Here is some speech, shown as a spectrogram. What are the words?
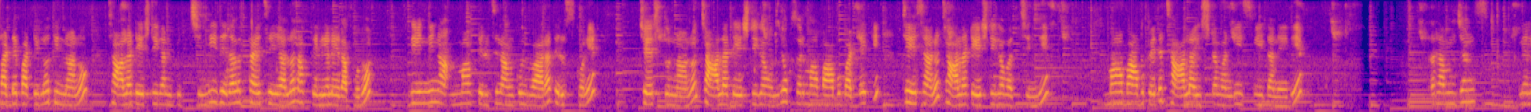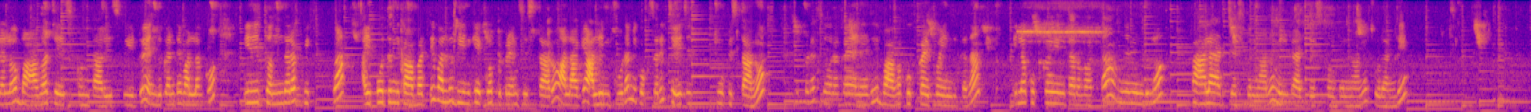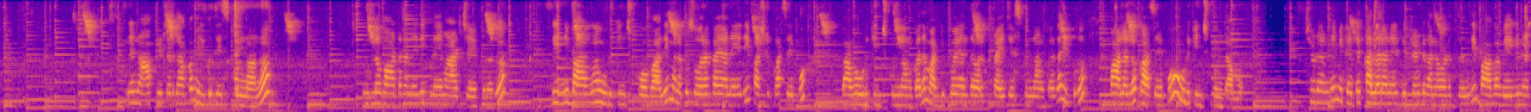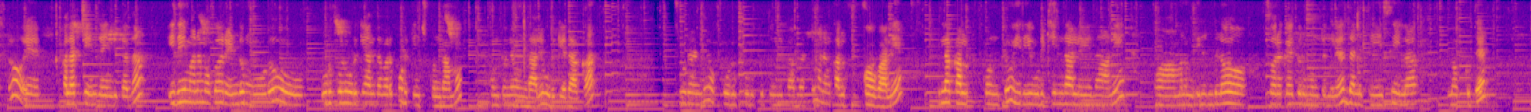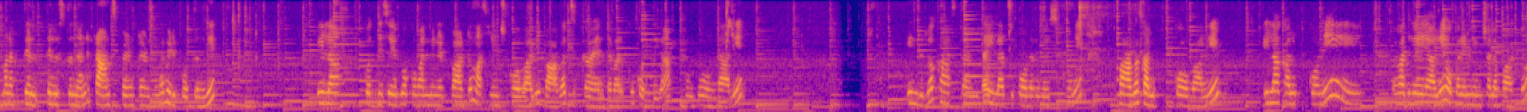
బర్త్డే పార్టీలో తిన్నాను. చాలా టేస్టీగా అనిపించింది. ఇది ఎలా ట్రై చేయాలో నాకు తెలియలేదు అప్పుడు. దీన్ని నా మాకు తెలిసిన అంకుల్ ద్వారా తెలుసుకొని చేస్తున్నాను. చాలా టేస్టీగా ఉంది. ఒకసారి మా బాబు బర్త్డేకి చేశాను. చాలా టేస్టీగా వచ్చింది. మా బాబుకి అయితే చాలా ఇష్టం అండి ఈ స్వీట్ అనేది. రంజాన్స్ నెలలో బాగా చేసుకుంటారు ఈ స్వీట్. ఎందుకంటే వాళ్ళకు ఇది తొందర క్విక్గా అయిపోతుంది కాబట్టి వాళ్ళు దీనికి ఎక్కువ ప్రిఫరెన్స్ ఇస్తారు. అలాగే అలీం కూడా మీకు ఒకసారి చేసి చూపిస్తాను. ఇక్కడ సోరకాయ అనేది బాగా కుక్ అయిపోయింది కదా. ఇలా కుక్ అయిన తర్వాత నేను ఇందులో పాలు యాడ్ చేస్తున్నాను మిల్క్ యాడ్ చేసుకుంటున్నాను చూడండి. నేను హాఫ్ లీటర్ దాకా మిల్క్ తీసుకున్నాను. ఇందులో వాటర్ అనేది ఇప్పుడు ఏం యాడ్ చేయకూడదు. దీన్ని బాగా ఉడికించుకోవాలి. మనకు సోరకాయ అనేది ఫస్ట్ కాసేపు బాగా ఉడికించుకున్నాం కదా మగ్గిపోయేంత వరకు ఫ్రై చేసుకున్నాం కదా ఇప్పుడు పాలలో కాసేపు ఉడికించుకుంటాము. చూడండి మీకైతే కలర్ అనేది డిఫరెంట్ కనబడుతుంది. బాగా వేగినట్టు కలర్ చేంజ్ అయింది కదా. ఇది మనం ఒక రెండు మూడు ఉడుకులు ఉడికేంత వరకు ఉడికించుకుందాము. ఉంటూనే ఉండాలి ఉడికేదాకా. చూడండి ఒక ఉడుకు ఉడుకుతుంది కాబట్టి మనం కలుపుకోవాలి. ఇలా కలుపుకుంటూ ఇది ఉడికిందా లేదా అని మనం ఇందులో సొరకాయ తురుము ఉంటుంది కదా దాన్ని తీసి ఇలా నొక్కితే మనకు తెల్ అంటే ట్రాన్స్పరెంట్గా విడిపోతుంది. ఇలా కొద్దిసేపు ఒక వన్ మినిట్ పాటు మసిలించుకోవాలి బాగా చిక్కయ్యేంత వరకు కొద్దిగా ఉంటూ ఉండాలి. ఇందులో కాస్తంత ఇలాచి పౌడర్ వేసుకొని బాగా కలుపుకోవాలి. ఇలా కలుపుకొని వదిలేయాలి. ఒక రెండు నిమిషాల పాటు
